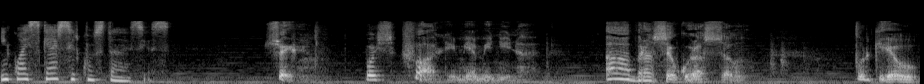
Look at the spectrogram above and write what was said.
em quaisquer circunstâncias. Sim, pois fale, minha menina. Abra seu coração. Porque eu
